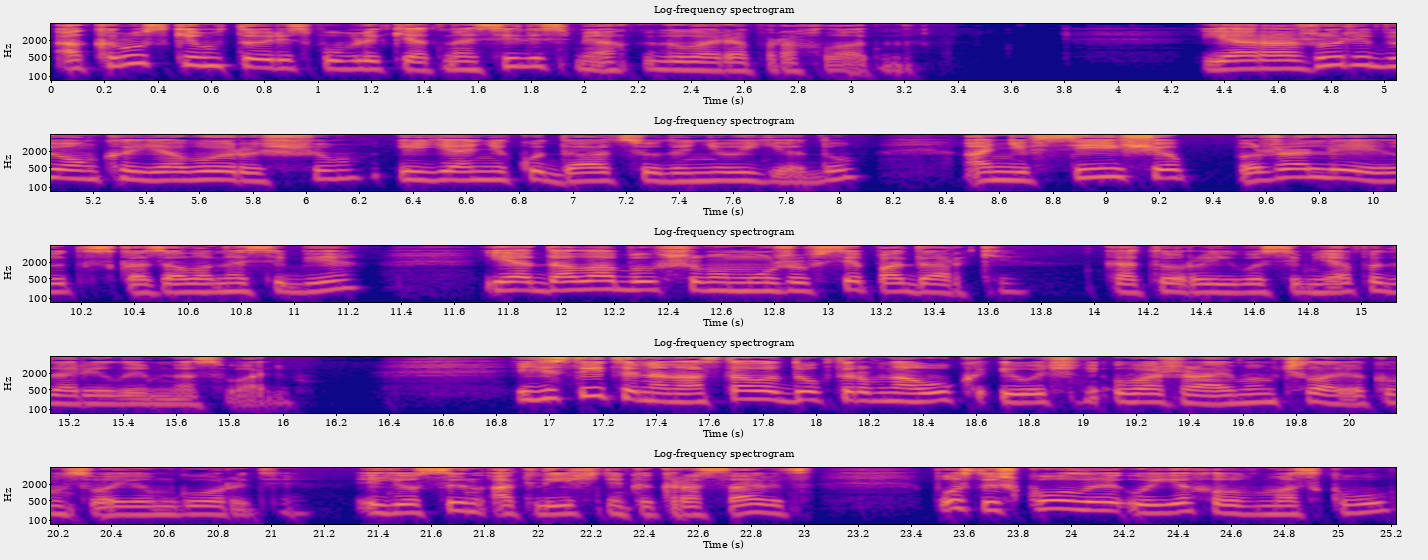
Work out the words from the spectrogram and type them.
а к русским в той республике относились, мягко говоря, прохладно. Я рожу ребенка, я выращу, и я никуда отсюда не уеду. Они все еще пожалеют, сказала она себе, и отдала бывшему мужу все подарки, которые его семья подарила им на свадьбу. И действительно, она стала доктором наук и очень уважаемым человеком в своем городе. Ее сын, отличник и красавец, после школы уехал в Москву,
